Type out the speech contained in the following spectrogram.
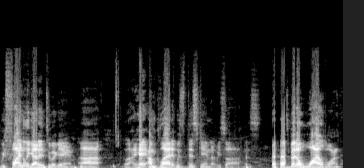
we finally got into a game. Uh, hey, I'm glad it was this game that we saw. It's, it's been a wild one.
